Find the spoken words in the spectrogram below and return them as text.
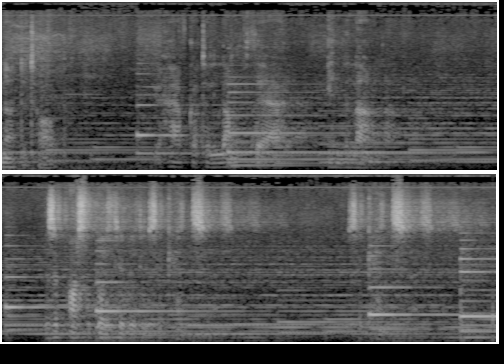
Not at all. You have got a lump there in the lung. There's a possibility that it's a cancer. It's a cancer. Cancer.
